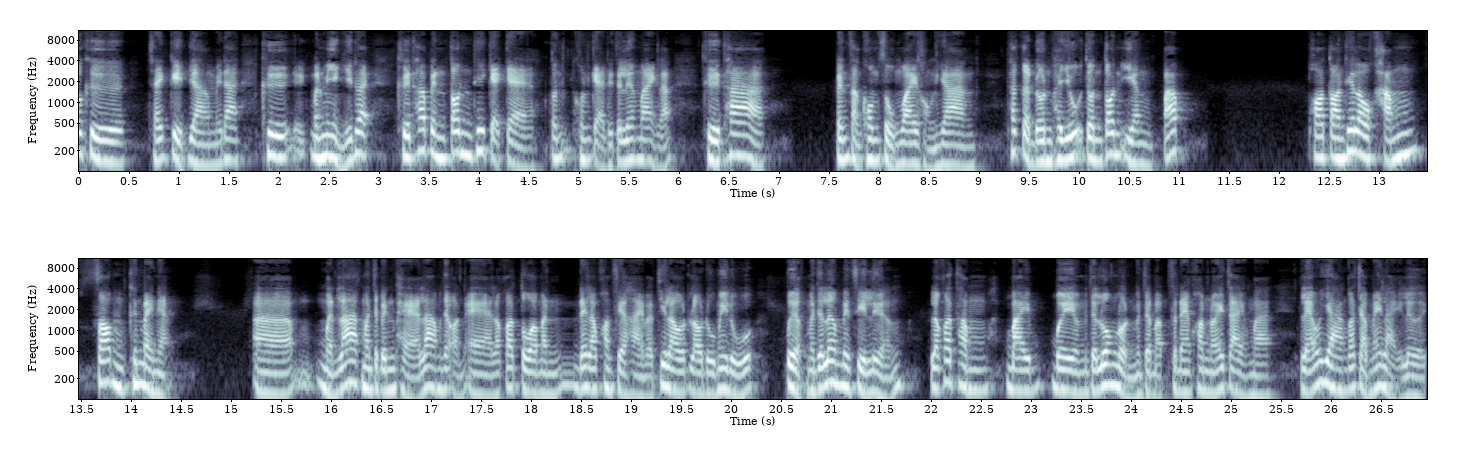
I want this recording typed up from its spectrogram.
ก็คือใช้กรีดยางไม่ได้ คือมันมีอย่างนี้ด้วย คือถ้าเป็นต้นที่แก่ๆต้นคนแก่ที่จะเรื่องมากอีกแล้ว คือถ้าเป็นสังคมสูงวัยของยาง ถ้าเกิดโดนพายุจนต้นเอียงปั๊บพอตอนที่เราค้ำซ่อมขึ้นไปเนี่ยอ่าเหมือนรากมันจะเป็นแผลรากมันจะอ่อนแอ แล้วก็ตัวมันได้รับความเสียหายแบบที่เราเราดูไม่รู้ เปลือกมันจะเริ่มเป็นสีเหลือง แล้วก็ทำใบเบยมันจะร่วงหล่นมันจะแบบแสดงความน้อยใจออกมา แล้วยางก็จะไม่ไหลเลย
